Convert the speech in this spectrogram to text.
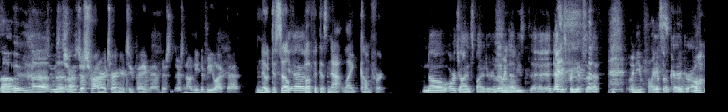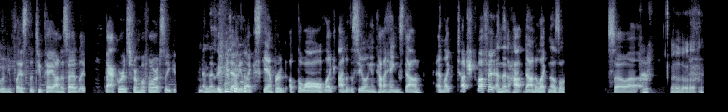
uh, uh, She was, the- she was just trying to return your toupee, man. There's there's no need to be like that. Note to self: Yeah. Buffett does not like comfort. No, or giant spiders. No. Debbie's uh, Debbie's pretty upset. When you place It's okay, the- girl. when you place the toupee on his head like, backwards from before so you can and then debbie like scampered up the wall like onto the ceiling and kind of hangs down and like touched buffett and then hopped down to like nuzzle so uh Ugh.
